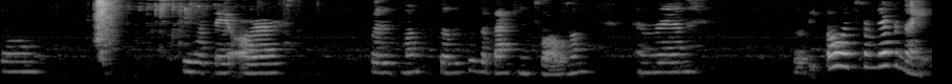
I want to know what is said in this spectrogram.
So, see what they are for this month. So, this is a backing to all of them. And then, so the, oh, it's from Nevernight.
